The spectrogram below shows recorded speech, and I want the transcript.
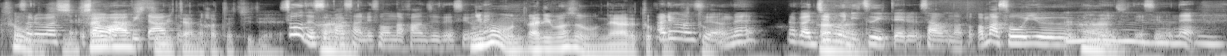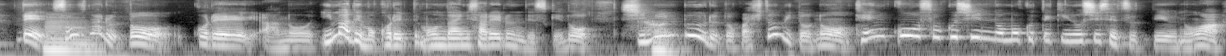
そうそれはシャワー浴びた後みたいな形で。そうです、はい。まさにそんな感じですよね。日本もありますもんねあるところありますよね。だからジムについてるサウナとか、まあそういうイメージですよね。で、うん。そうなるとこれあの今でもこれって問題にされるんですけど市民プールとか人々の健康促進の目的の施設っていうのは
